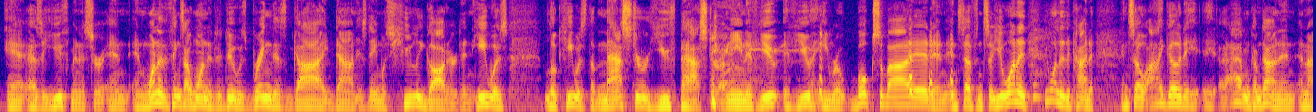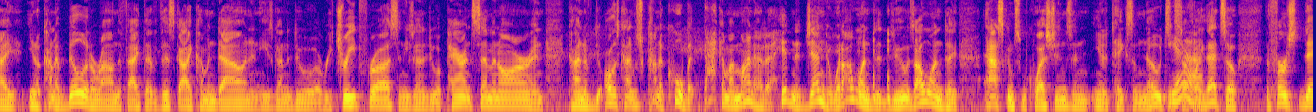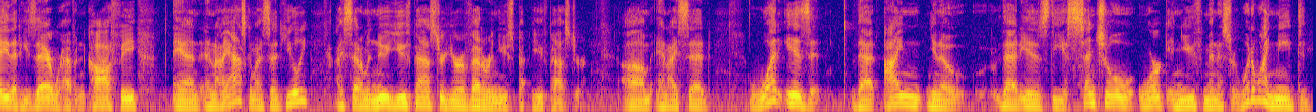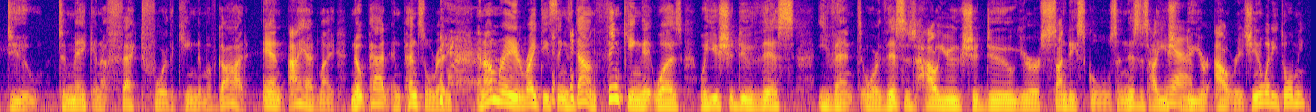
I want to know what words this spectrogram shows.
as a youth minister, and and one of the things I wanted to do was bring this guy down. His name was Hewley Goddard, and he was. Look, he was the master youth pastor. I mean, if you if you he wrote books about it and, and stuff, and so you wanted you wanted to kind of, and so I go to I have him come down and, and I you know kind of bill it around the fact of this guy coming down and he's going to do a retreat for us and he's going to do a parent seminar and kind of do all this kind of it was kind of cool. But back in my mind, I had a hidden agenda. What I wanted to do is I wanted to ask him some questions and you know take some notes and stuff like that. So the first day that he's there, we're having coffee. And, and I asked him, I said, Hewley, I said, I'm a new youth pastor. You're a veteran youth, youth pastor. Um, and I said, what is it that I, you know, that is the essential work in youth ministry? What do I need to do to make an effect for the kingdom of God? And I had my notepad and pencil ready, and I'm ready to write these things down, thinking it was, well, you should do this event, or this is how you should do your Sunday schools, and this is how you Yeah. should do your outreach. You know what he told me?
